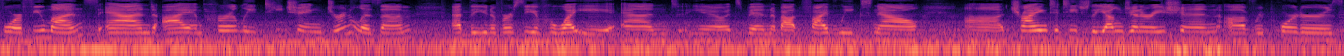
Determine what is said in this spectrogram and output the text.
for a few months, and I am currently teaching journalism at the University of Hawaii. And, you know, it's been about five weeks now uh, trying to teach the young generation of reporters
